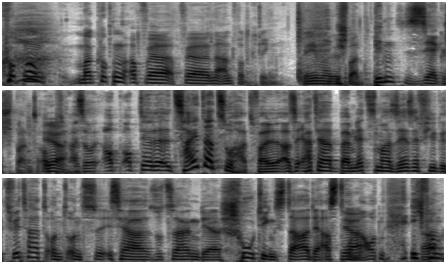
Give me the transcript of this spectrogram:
gucken, mal gucken, ob wir, ob wir eine Antwort kriegen. Bin ich mal gespannt. Bin sehr gespannt, ob, Ja. also, ob, ob der Zeit dazu hat, weil also er hat ja beim letzten Mal sehr, sehr viel getwittert und, und ist ja sozusagen der Shootingstar der Astronauten. Ich, verm-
